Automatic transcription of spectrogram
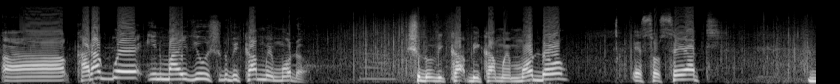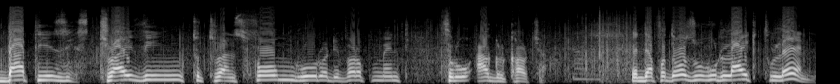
uh, Karagwe, in my view, should become a model. Should beca- become a model, a society that is striving to transform rural development through agriculture. Mm. And therefore, those who would like to learn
